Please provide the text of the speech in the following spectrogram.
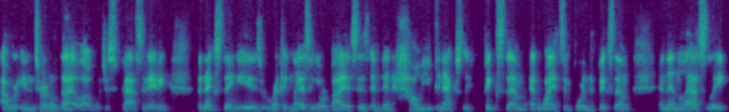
our internal dialogue, which is fascinating. The next thing is recognizing your biases and then how you can actually fix them and why it's important to fix them. And then lastly,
